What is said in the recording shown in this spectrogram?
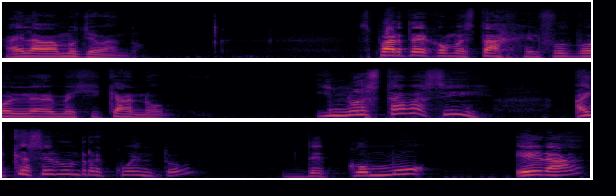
Ahí la vamos llevando. Es parte de cómo está el fútbol eh, mexicano. Y no estaba así. Hay que hacer un recuento de cómo era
